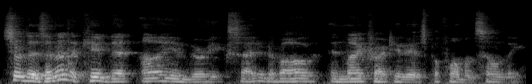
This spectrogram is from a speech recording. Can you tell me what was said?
So there's another kid that I am very excited about, and my criteria is performance only.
